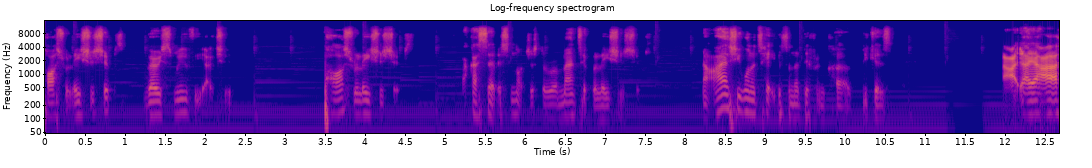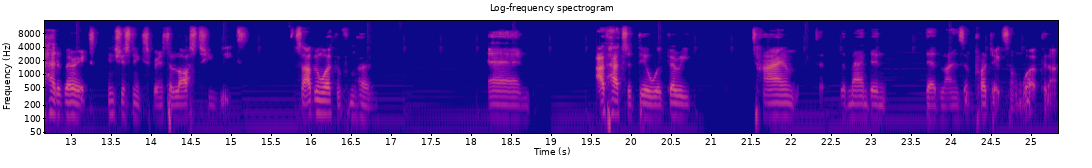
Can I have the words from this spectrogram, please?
past relationships very smoothly, actually. Past relationships, like I said, it's not just a romantic relationship. Now, I actually want to take this on a different curve because I, I, I had a very interesting experience the last two weeks. So I've been working from home and I've had to deal with very time demanding deadlines and projects I'm working on.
